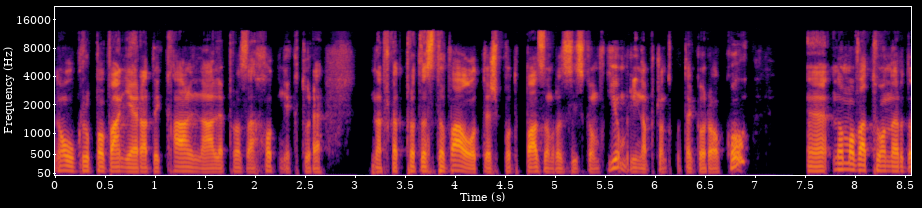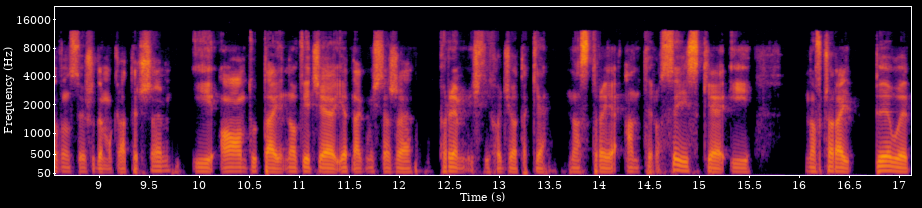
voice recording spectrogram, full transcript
no, ugrupowanie radykalne, ale prozachodnie, które na przykład protestowało też pod bazą rosyjską w Giumri na początku tego roku. E, no mowa tu o Narodowym Sojuszu Demokratycznym i on tutaj, no wiecie, jednak myślę, że prym, jeśli chodzi o takie nastroje antyrosyjskie i no wczoraj były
